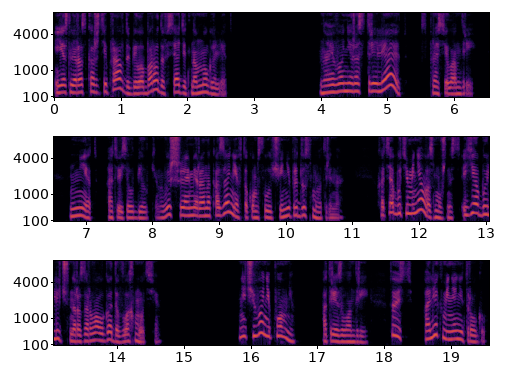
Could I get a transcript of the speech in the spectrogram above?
если расскажете правду, Белобородов сядет на много лет. «Но его не расстреляют?» — спросил Андрей. «Нет», — ответил Белкин, — «высшая мера наказания в таком случае не предусмотрена. Хотя, будь у меня возможность, я бы лично разорвал гада в лохмотье». «Ничего не помню», — отрезал Андрей. «То есть Олег меня не трогал».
